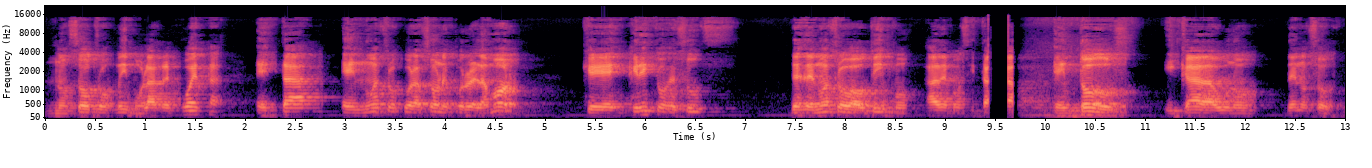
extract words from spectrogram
nosotros mismos. La respuesta está en nuestros corazones por el amor que Cristo Jesús desde nuestro bautismo ha depositado en todos y cada uno de nosotros.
